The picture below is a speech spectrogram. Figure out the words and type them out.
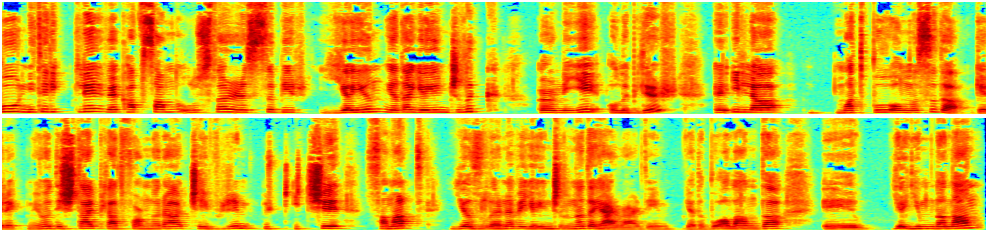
Bu nitelikli ve kapsamlı uluslararası bir yayın ya da yayıncılık örneği olabilir. E, illa matbu olması da gerekmiyor. Dijital platformlara çevrim içi sanat yazılarına ve yayıncılığına da yer verdiğim ya da bu alanda e, yayımlanan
